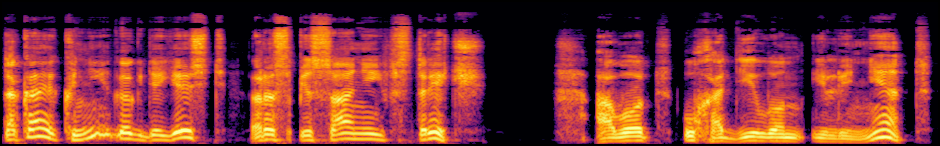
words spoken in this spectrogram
Такая книга, где есть расписаний встреч. А вот уходил он или нет...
